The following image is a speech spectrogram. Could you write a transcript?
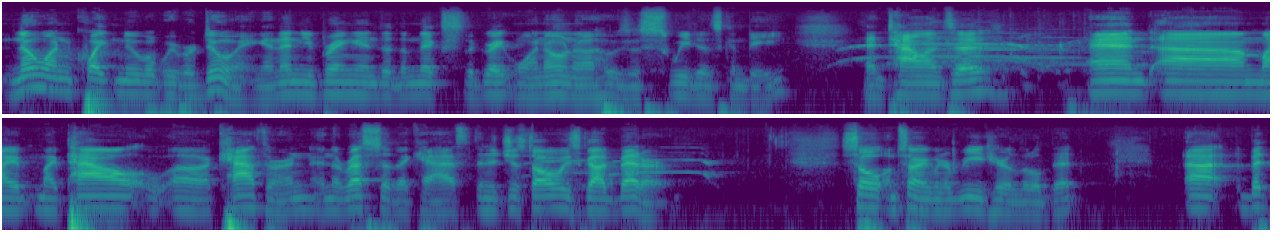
no one quite knew what we were doing. And then you bring into the mix the great Winona, who's as sweet as can be and talented. And um, my, my pal, uh, Catherine, and the rest of the cast, and it just always got better. So I'm sorry, I'm going to read here a little bit. Uh, but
